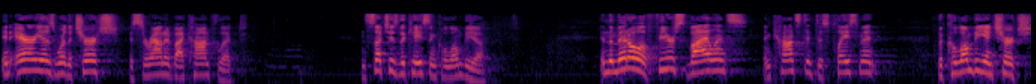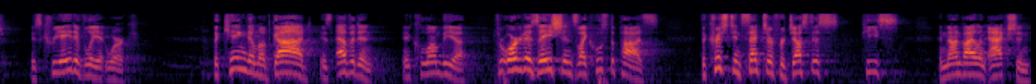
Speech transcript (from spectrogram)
in areas where the church is surrounded by conflict. And such is the case in Colombia. In the middle of fierce violence and constant displacement, the Colombian church is creatively at work. The kingdom of God is evident in Colombia through organizations like Justapaz, the Christian Center for Justice, Peace, and Nonviolent Action,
